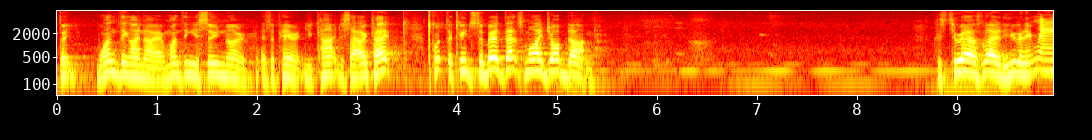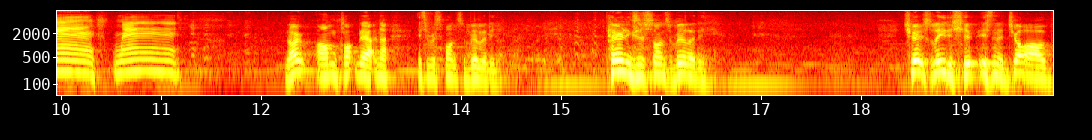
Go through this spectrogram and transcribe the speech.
But one thing I know, and one thing you soon know as a parent, you can't just say, okay, put the kids to bed, that's my job done. Because two hours later, you're going, meh, meh. No, I'm clocked out. No, it's a responsibility. Parenting is a responsibility. Church leadership isn't a job,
